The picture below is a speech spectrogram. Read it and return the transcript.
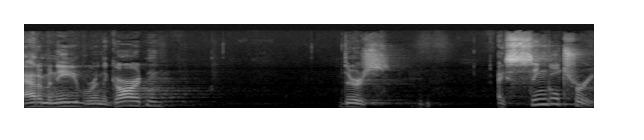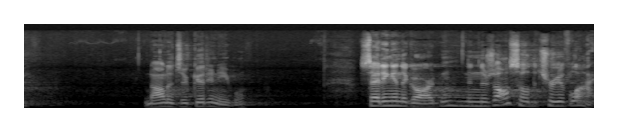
Adam and Eve were in the garden? There's a single tree, knowledge of good and evil, setting in the garden, and there's also the tree of life.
